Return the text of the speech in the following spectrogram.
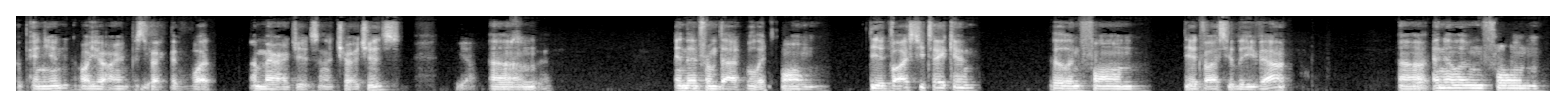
opinion or your own perspective of what a marriage is and a church is, Yeah. um, and then from that will inform the advice you take in. It'll inform the advice you leave out, uh, Yeah. and it'll inform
